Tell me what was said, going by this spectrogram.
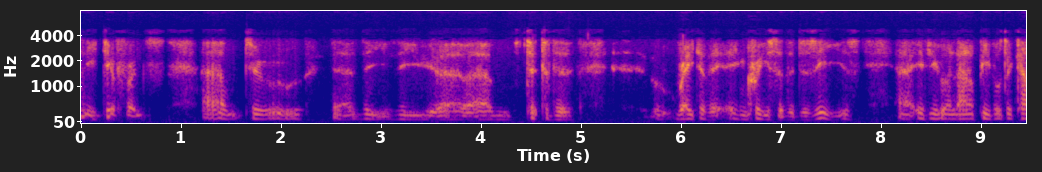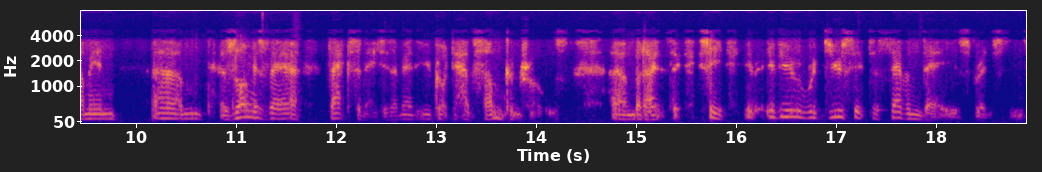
any difference um, to uh, the the uh, um, to, to the rate of increase of the disease uh, if you allow people to come in um, as long as they're vaccinated. I mean, you've got to have some controls. Um, but I th- see if, if you reduce it to seven days, for instance,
